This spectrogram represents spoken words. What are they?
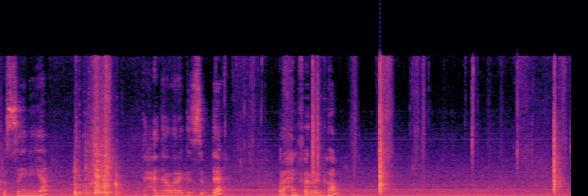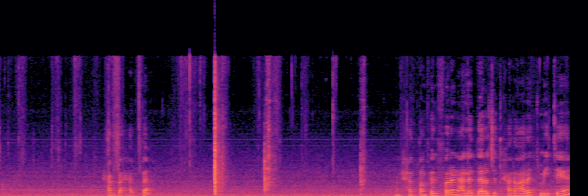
في الصينية. تحتها ورق الزبدة. وراح نفرقهم. حبة حبة. ونحطهم في الفرن على درجة حرارة ميتين.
